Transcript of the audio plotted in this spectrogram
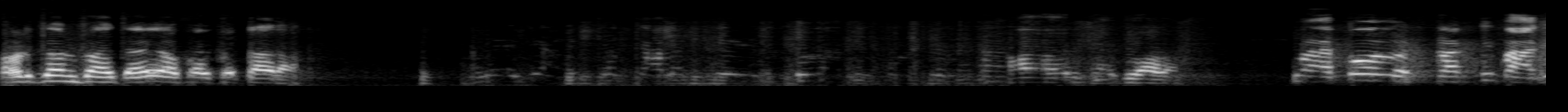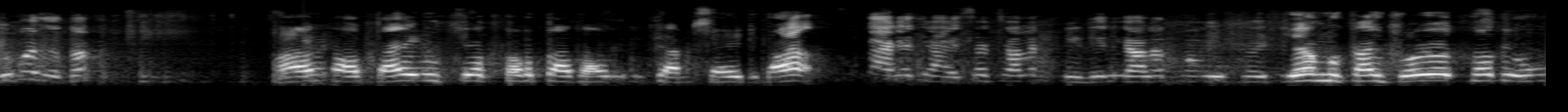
અર્જનભાઈ દયાભાઈ કટારા બાજુમાં જ હતા હા ટાયર ચેક કરતા હતા સાઈડમાં. સાઈડમાં લાગે છે આઈસર ચાલક પીધીની હાલતમાં કેમ કાંઈ જોયો જ નથી. હું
